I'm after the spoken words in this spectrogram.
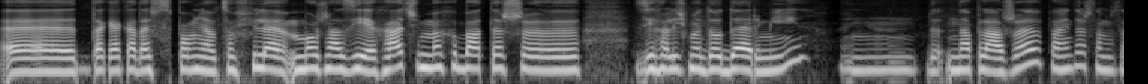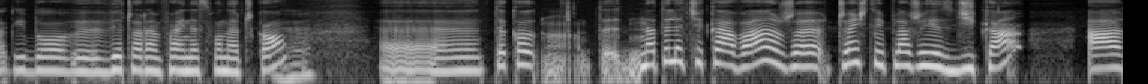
e, tak jak Adaś wspomniał, co chwilę można zjechać. My chyba też e, zjechaliśmy do Dermi na plażę, pamiętasz, tam taki było y, wieczorem fajne słoneczko. Mhm. E, tylko mm, na tyle ciekawa, że część tej plaży jest dzika, a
